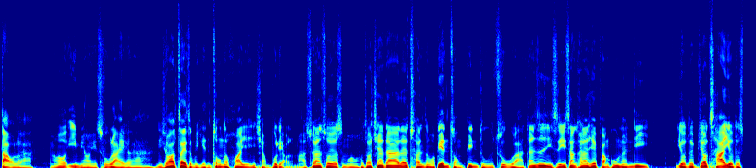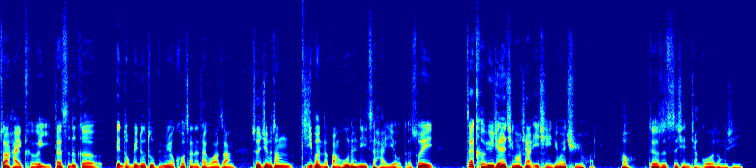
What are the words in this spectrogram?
到了啊，然后疫苗也出来了啊。你说要再怎么严重的话，也影响不了了嘛。虽然说有什么，我知道现在大家在传什么变种病毒株啊，但是你实际上看那些防护能力，有的比较差，有的算还可以。但是那个变种病毒株并没有扩散的太夸张，所以基本上基本的防护能力是还有的，所以。在可预见的情况下，疫情一定会趋缓。哦，这就是之前讲过的东西，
